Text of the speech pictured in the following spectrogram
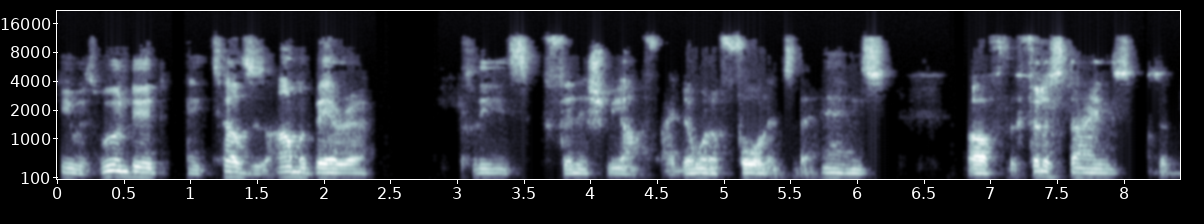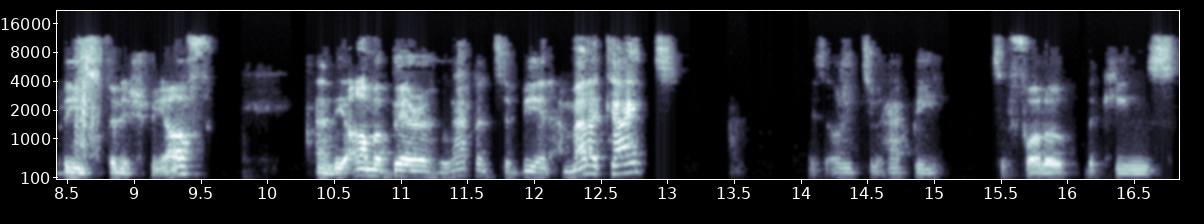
He was wounded. And he tells his armor bearer, Please finish me off. I don't want to fall into the hands of the Philistines. So please finish me off. And the armor bearer, who happened to be an Amalekite, is only too happy to follow the king's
